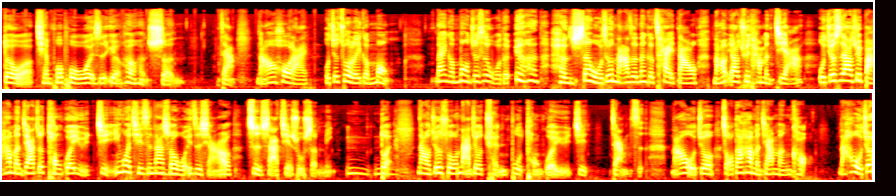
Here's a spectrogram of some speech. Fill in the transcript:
对我前婆婆，我也是怨恨很深，这样。然后后来我就做了一个梦，那个梦就是我的怨恨很深，我就拿着那个菜刀，然后要去他们家，我就是要去把他们家就同归于尽，因为其实那时候我一直想要自杀结束生命，嗯，嗯对那我就说那就全部同归于尽这样子，然后我就走到他们家门口。然后我就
